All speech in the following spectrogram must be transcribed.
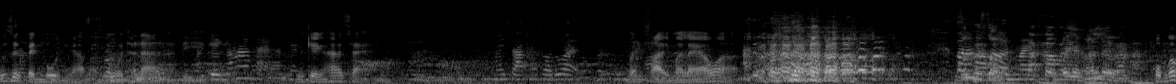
รู้สึกเป็นบุญครับอนุโมทนาดีกางเกงก็ห้าแสนกางเกง5 0 0แสนไม่ซักให้เขาด้วย มันใส่มาแล้วอะ ตอนนั้นเกินไหมเกิดไปอย่างนั้นเลยผมก็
